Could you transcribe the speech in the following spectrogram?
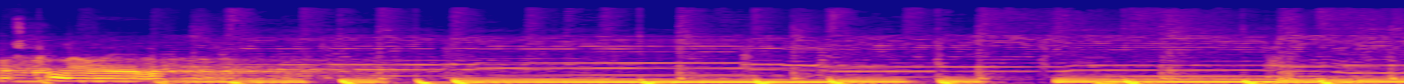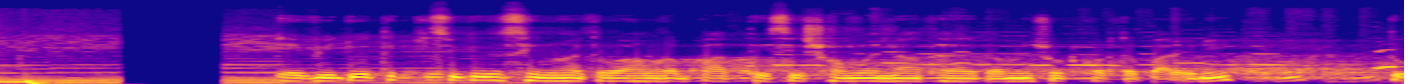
নষ্ট না হয়ে যাবে এই ভিডিওতে কিছু কিছু সিন হয়তো বা আমরা বাদ দিয়েছি, সময় না থাকার কারণে শ্যুট করতে পারিনি। তো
